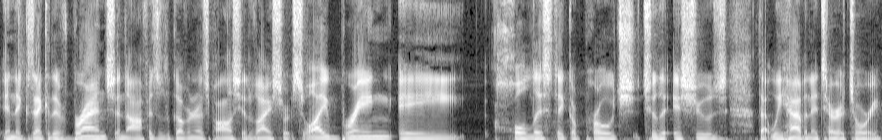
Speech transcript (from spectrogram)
in the executive branch, in the Office of the Governor's Policy Advisor. So I bring a holistic approach to the issues that we have in the territory.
